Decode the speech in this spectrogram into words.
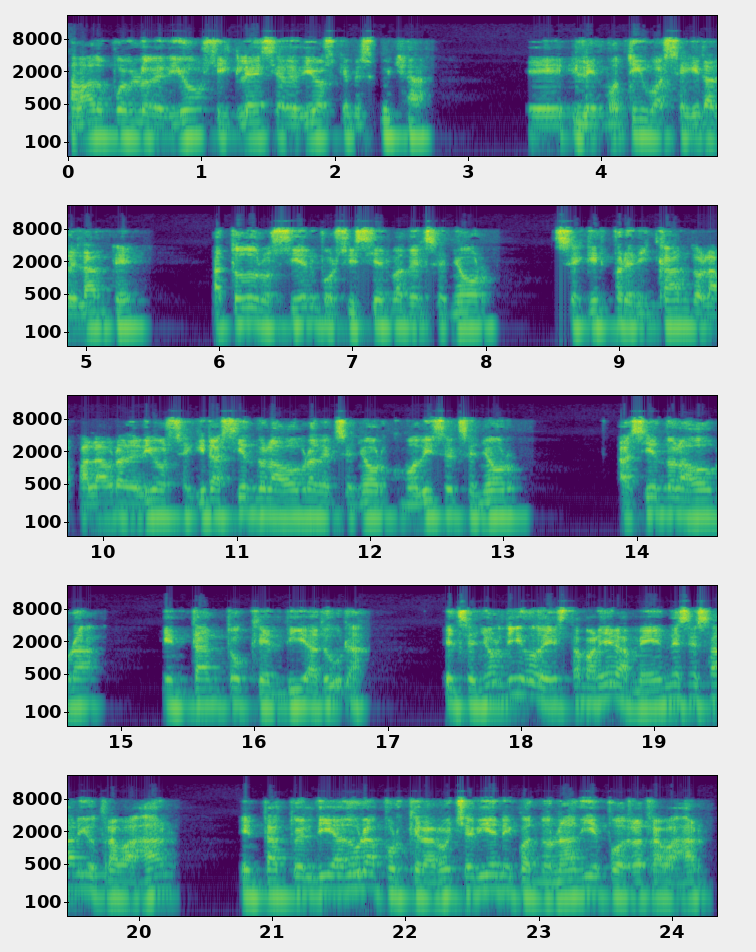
Amado pueblo de Dios, iglesia de Dios que me escucha, eh, les motivo a seguir adelante, a todos los siervos y siervas del Señor, seguir predicando la palabra de Dios, seguir haciendo la obra del Señor, como dice el Señor, haciendo la obra en tanto que el día dura. El Señor dijo de esta manera, me es necesario trabajar en tanto el día dura porque la noche viene cuando nadie podrá trabajar.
